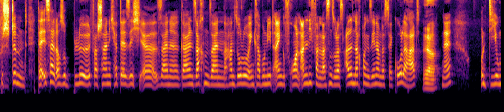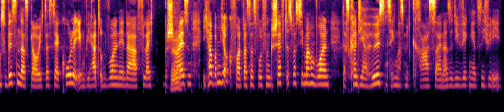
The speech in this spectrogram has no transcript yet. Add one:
bestimmt. Der ist halt auch so blöd. Wahrscheinlich hat er sich äh, seine geilen Sachen, seinen Han Solo in Carbonit eingefroren anliefern lassen, sodass alle Nachbarn gesehen haben, dass der Kohle hat. Ja. Ne? Und die Jungs wissen das, glaube ich, dass der Kohle irgendwie hat und wollen den da vielleicht bescheißen. Ich habe mich auch gefragt, was das wohl für ein Geschäft ist, was die machen wollen. Das könnte ja höchstens irgendwas mit Gras sein. Also die wirken jetzt nicht wie die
